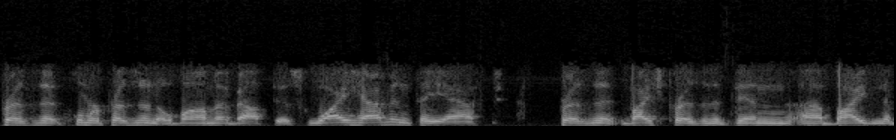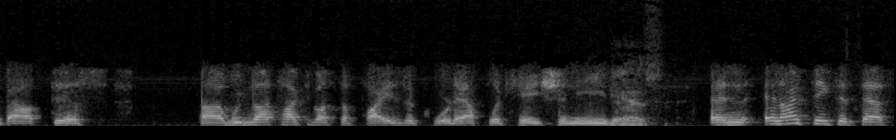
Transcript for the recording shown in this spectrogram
President, former President Obama about this? Why haven't they asked President, Vice President then uh, Biden about this. Uh, we've not talked about the FISA court application either. Yes. And and I think that that's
